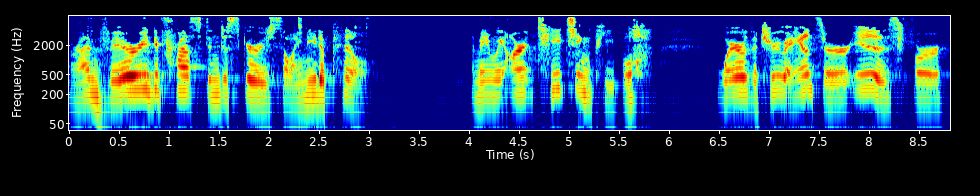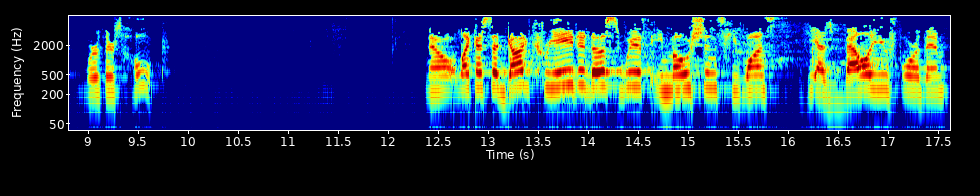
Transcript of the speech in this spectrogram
Or I'm very depressed and discouraged, so I need a pill. I mean, we aren't teaching people where the true answer is for where there's hope. Now, like I said, God created us with emotions. He wants, He has value for them.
